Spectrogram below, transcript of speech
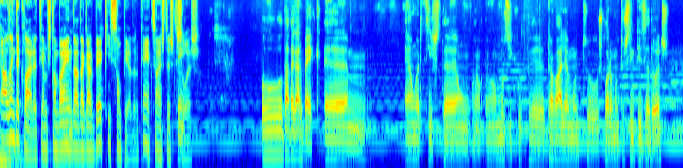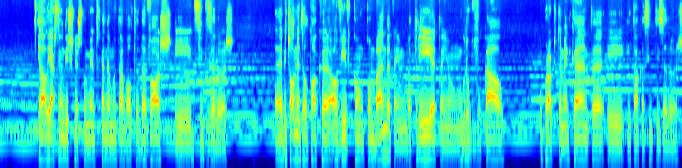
Além da Clara, temos também uhum. Dada Garbeck e São Pedro. Quem é que são estas Sim. pessoas? O Dada Garbeck um, é um artista, é um, é um músico que trabalha muito, explora muito os sintetizadores. Ele, aliás, tem um disco neste momento que anda muito à volta da voz e de sintetizadores. habitualmente ele toca ao vivo com, com banda, tem bateria, tem um grupo vocal o próprio também canta e, e toca sintetizadores.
